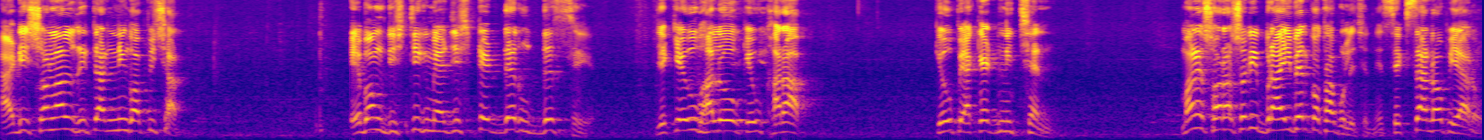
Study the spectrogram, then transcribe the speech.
অ্যাডিশনাল রিটার্নিং অফিসার এবং ডিস্ট্রিক্ট ম্যাজিস্ট্রেটদের উদ্দেশ্যে যে কেউ ভালো, কেউ খারাপ, কেউ প্যাকেট নিচ্ছেন। মানে সরাসরি ব্রাইবের কথা বলেছেন সেকশন অফ ইয়ারও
